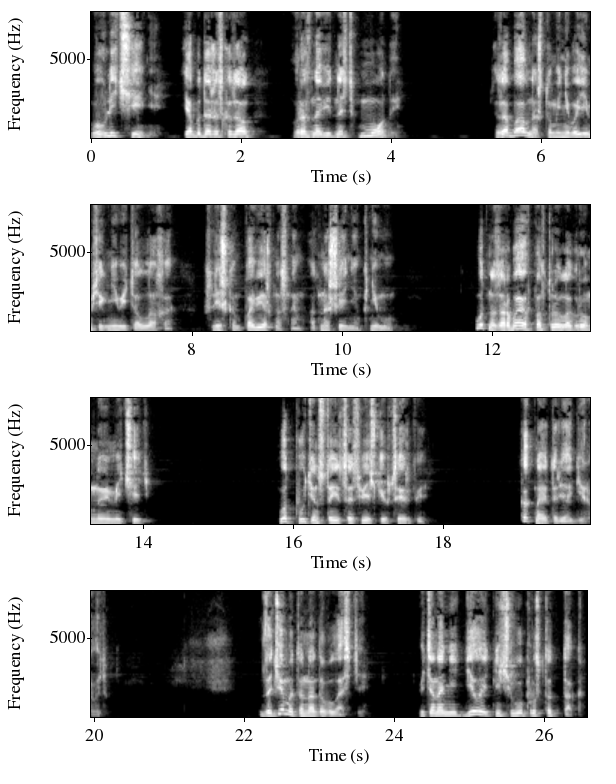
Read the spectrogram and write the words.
в увлечение? Я бы даже сказал, в разновидность моды. Забавно, что мы не боимся гневить Аллаха слишком поверхностным отношением к Нему. Вот Назарбаев построил огромную мечеть. Вот Путин стоит со свечкой в церкви. Как на это реагировать? Зачем это надо власти? Ведь она не делает ничего просто так.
